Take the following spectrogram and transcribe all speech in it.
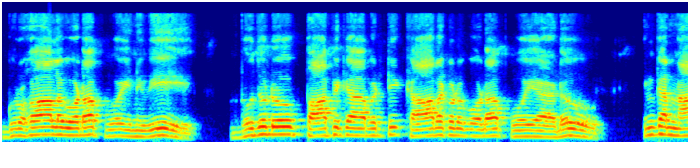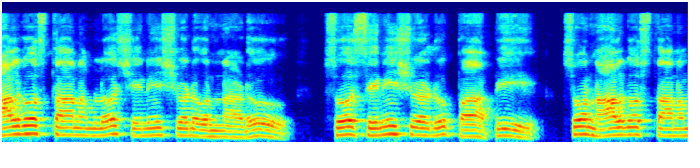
గృహాలు కూడా పోయినవి. బుధుడు పాపి కాబట్టి కారకుడు కూడా పోయాడు. ఇంకా నాలుగో స్థానంలో శనీశ్వరుడు ఉన్నాడు. సో శనీశ్వరుడు పాపి. సో నాలుగో స్థానం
